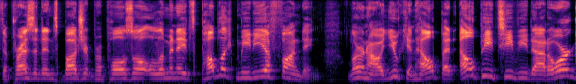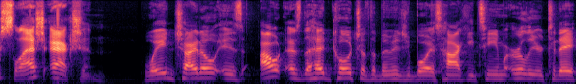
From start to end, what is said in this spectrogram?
The president's budget proposal eliminates public media funding. Learn how you can help at lptv.org/action. Wade Chiodo is out as the head coach of the Bemidji boys hockey team. Earlier today,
